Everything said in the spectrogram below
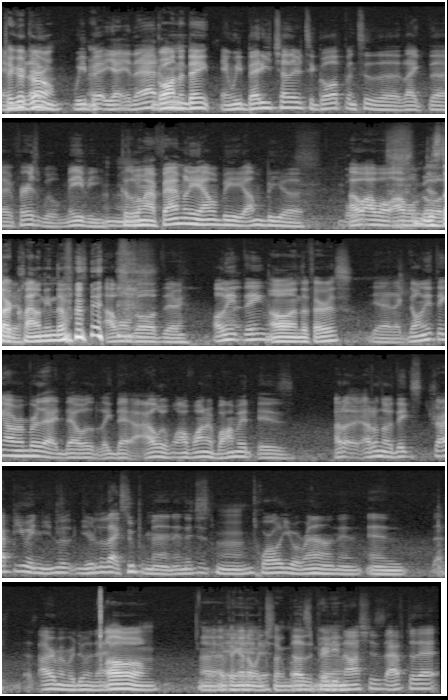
Y'all, and Take a like, girl. we bet, yeah, that. Go on or- a date. and we bet each other to go up into the like the Ferris wheel, maybe. Because Mhm. with my family, I'm gonna be, I'm gonna be, uh, I, I won't, I won't go. Just up start there. clowning them. I won't go up there. Only thing, oh, and the Ferris. yeah, like the only thing I remember that that was like that I would I want to vomit is, I don't, I don't know. They strap you and you look, you look like Superman, and they just Hmm. twirl you around, and and that's, that's, I remember doing that. Oh, uh, I think I know what you're talking That about. was pretty yeah. nauseous. After that,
